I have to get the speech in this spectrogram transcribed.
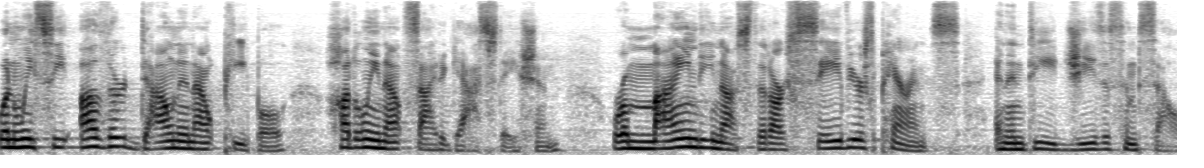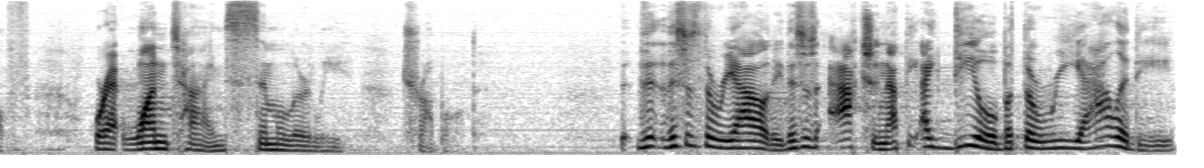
when we see other down and out people huddling outside a gas station, reminding us that our Savior's parents, and indeed Jesus himself, were at one time similarly troubled. This is the reality. This is actually not the ideal, but the reality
